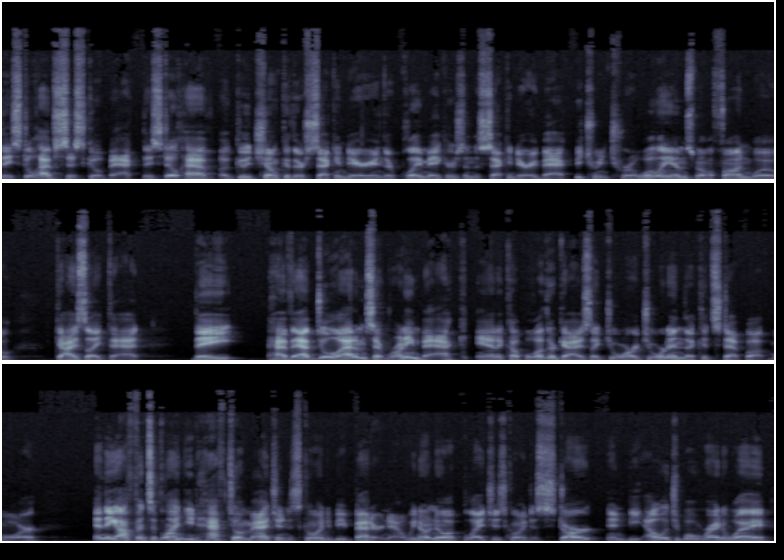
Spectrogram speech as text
they still have Cisco back. They still have a good chunk of their secondary and their playmakers in the secondary back between Trill Williams, Melifonwu, guys like that. They have Abdul Adams at running back and a couple other guys like Jawhar Jordan that could step up more. And the offensive line, you'd have to imagine, is going to be better. Now, we don't know if Bleich is going to start and be eligible right away.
